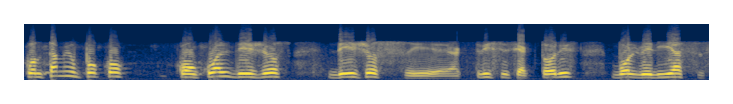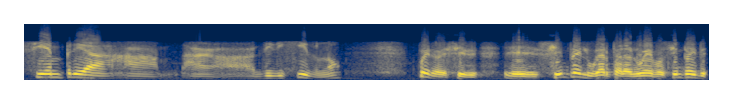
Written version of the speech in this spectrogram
Contame un poco con cuál de ellos, de ellos eh, actrices y actores, volverías siempre a, a dirigir, ¿no? Bueno, es decir, eh, siempre hay lugar para nuevos, siempre hay,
